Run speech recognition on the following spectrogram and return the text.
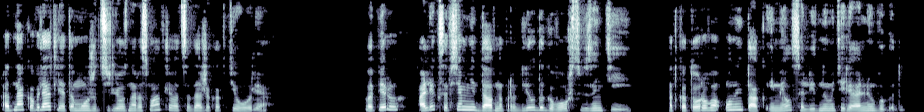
Однако вряд ли это может серьезно рассматриваться даже как теория. Во-первых, Олег совсем недавно продлил договор с Византией, от которого он и так имел солидную материальную выгоду.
